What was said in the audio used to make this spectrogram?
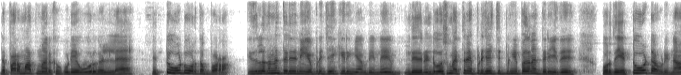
இந்த பரமாத்மா இருக்கக்கூடிய ஊர்களில் எட்டு ஓட்டு ஒருத்தன் போடுறான். இதில் தானே தெரியுது நீங்கள் எப்படி ஜெயிக்கிறீங்க அப்படின்னு. இந்த ரெண்டு வருஷமாக எத்தனை எப்படி ஜெயிச்சிருப்பீங்க? இப்போ தானே தெரியுது. ஒருத்தர் எட்டு ஓட்டு அப்படின்னா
